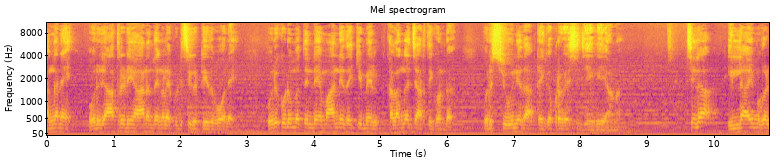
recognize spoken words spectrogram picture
അങ്ങനെ ഒരു രാത്രിയുടെ ആനന്ദങ്ങളെ പിടിച്ചു കിട്ടിയതുപോലെ ഒരു കുടുംബത്തിന്റെ മാന്യതയ്ക്ക് മേൽ കളങ്കം ചാർത്തിക്കൊണ്ട് ഒരു ശൂന്യത രംഗപ്രവേശം ചെയ്യുകയാണ്. ചില ഇല്ലായ്മകൾ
